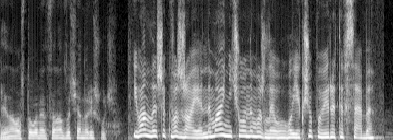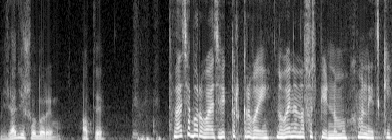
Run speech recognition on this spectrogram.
Я налаштований це надзвичайно рішуче. Іван Лишик вважає, немає нічого неможливого, якщо повірити в себе. Я дійшов до Риму, а ти? Леся Боровець, Віктор Кривий. Новини на Суспільному. Хмельницький.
